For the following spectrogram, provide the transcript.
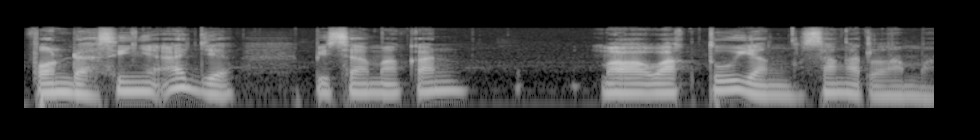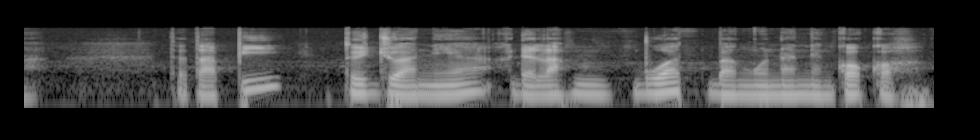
fondasinya aja bisa makan waktu yang sangat lama. Tetapi tujuannya adalah membuat bangunan yang kokoh.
